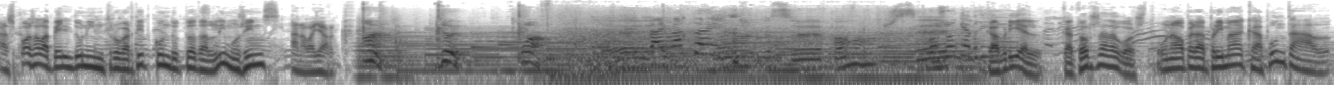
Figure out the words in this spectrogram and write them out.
es posa a la pell d'un introvertit conductor de limusins a Nova York. Gabriel, 14 d'agost. Una òpera prima que apunta alt,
